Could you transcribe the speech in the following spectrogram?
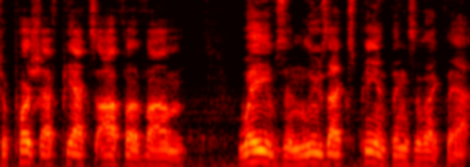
to push FPX off of um, waves and lose XP and things like that.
